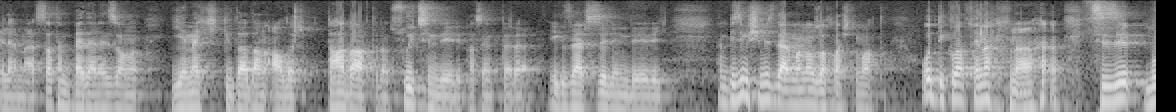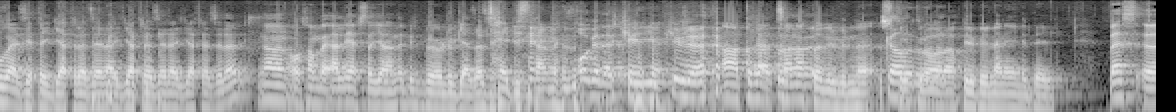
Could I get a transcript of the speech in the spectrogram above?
eləməlisiniz. Zaten bədəniniz onu yemək, qidadan alır. Daha da artırın. Su için deyirik pasientlərə, egzərsiz edin deyirik. Yəni bizim işimiz dərmandan uzaqlaşdırmaqdır. O diklofenakla sizi bu vəziyyətə gətirəcəklər, gətirəcəklər, gətirəcəklər. İnanın Orxan bəy 50 yaşına gələndə bir böyürlü gəzəcəkdi istəməz. o qədər keyif ki, artıq sənət da bir-birinə struktur olaraq bir-birinə eyni deyil. Bəs ə,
